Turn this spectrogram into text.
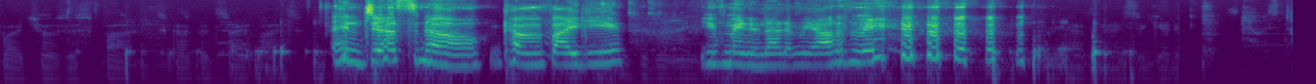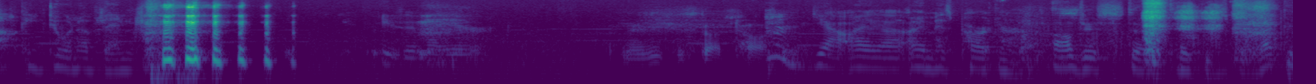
why I chose this spot. It's got good sight lines. And just know, Kevin Feige, you've made an enemy out of me. I was talking to an Avenger. He's in my ear. Maybe you should stop talking. Yeah, I, uh, I'm his partner. I'll just uh, take this back. I,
